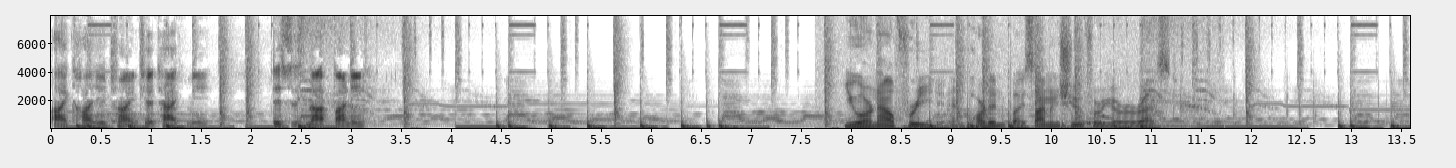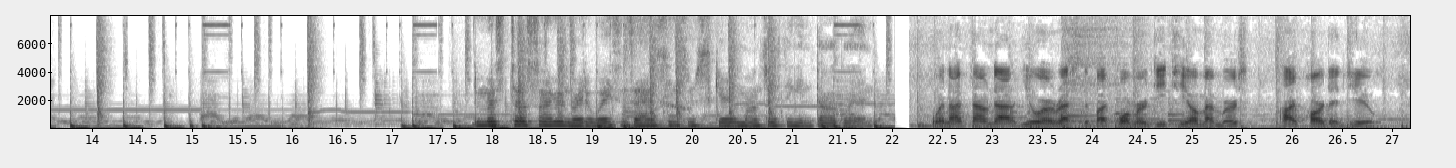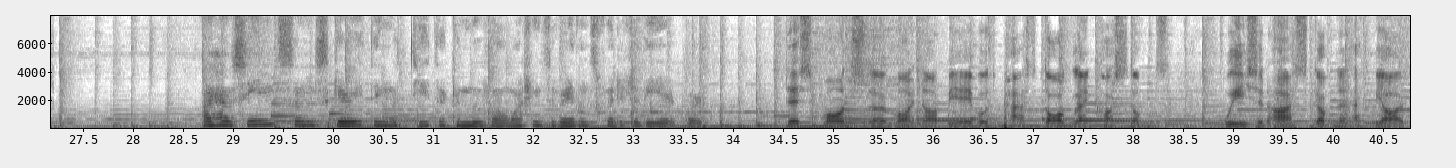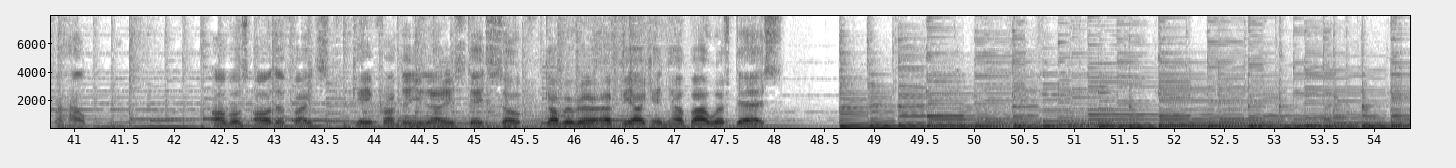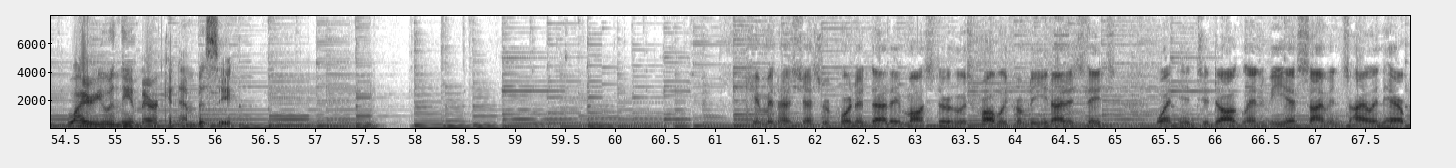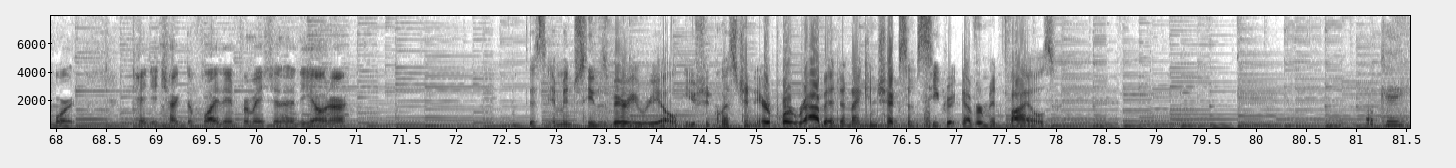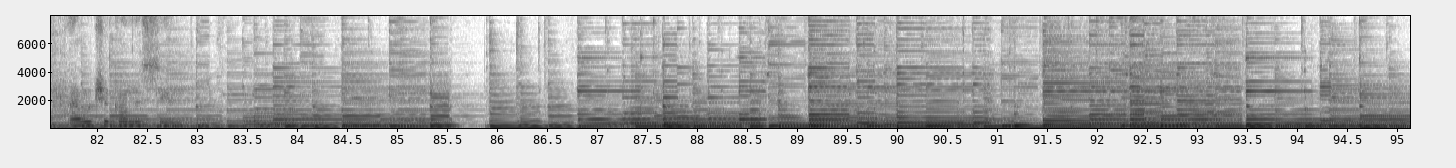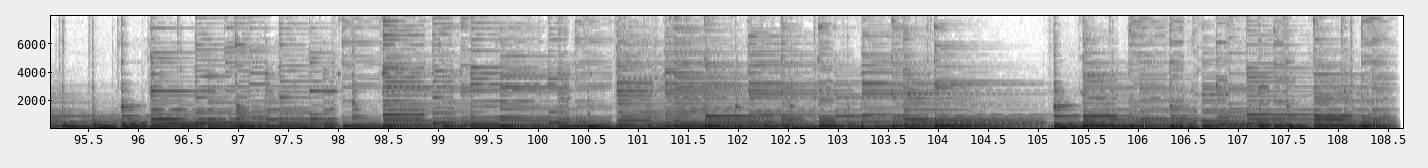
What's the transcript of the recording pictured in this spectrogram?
I caught you trying to attack me. This is not funny. You are now freed and pardoned by Simon Shu for your arrest. You must tell Simon right away since I have seen some scary monster thing in Dogland. When I found out you were arrested by former DTO members, I pardoned you. I have seen some scary thing with teeth that can move while watching surveillance footage of the airport. This monster might not be able to pass Dogland customs. We should ask Governor FBI for help. Almost all the fights came from the United States, so Governor FBI can help out with this. Why are you in the American Embassy? Kimin has just reported that a monster who is probably from the United States went into Dogland via Simons Island Airport. Can you check the flight information and the owner? This image seems very real. You should question Airport Rabbit and I can check some secret government files. Okay, I will check on this soon.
